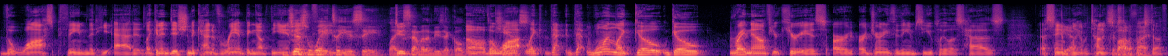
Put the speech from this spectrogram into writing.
the wasp theme that he added. Like in addition to kind of ramping up the Ant-Man Just wait theme. till you see like Dude. some of the musical. Oh, the cues. wa- like that that one like go go right now if you're curious. Our our journey through the MCU playlist has a sampling Yeah. of a ton of Christopher Spotify. stuff.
